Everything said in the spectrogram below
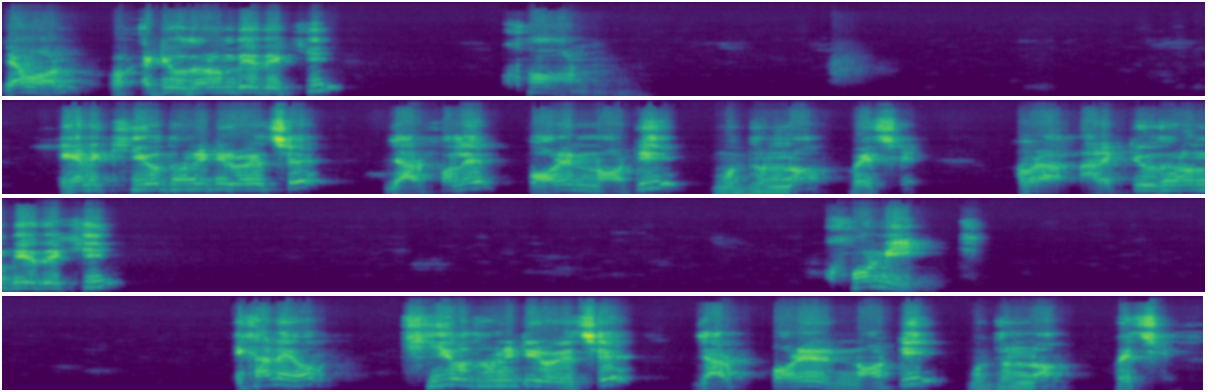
যেমন, একটি উদাহরণ দিয়ে দেখি। ক্ষণ। এখানে ক্ষীয় ধ্বনিটি রয়েছে, যার ফলে পরের নটি মূর্ধন্য হয়েছে। আমরা আরেকটি উদাহরণ দিয়ে দেখি। ক্ষণিক। এখানেও ক্ষীয় ধ্বনিটি রয়েছে, যার পরের নটি মূর্ধন্য হয়েছে।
